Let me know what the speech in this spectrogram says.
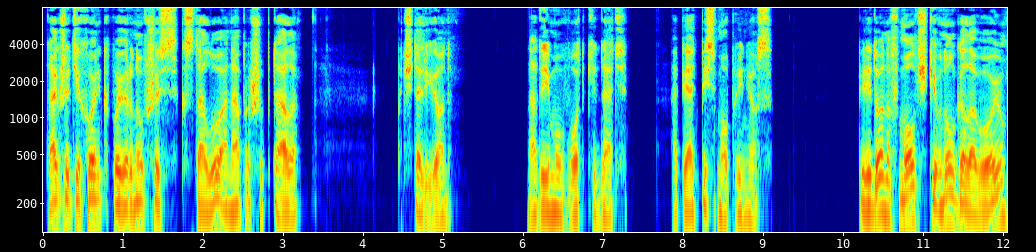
Также тихонько повернувшись к столу, она прошептала. — Почтальон. Надо ему водки дать. Опять письмо принес. Передонов молча кивнул головою,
